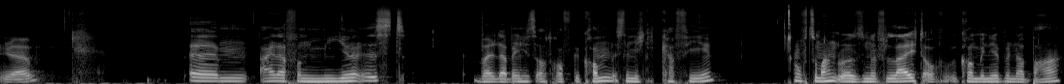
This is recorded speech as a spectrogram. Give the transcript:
Ja. Ähm, einer von mir ist, weil da bin ich jetzt auch drauf gekommen, ist nämlich ein Café aufzumachen oder so eine vielleicht auch kombiniert mit einer Bar.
